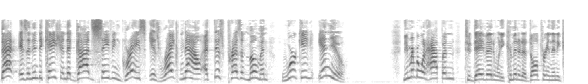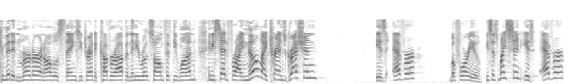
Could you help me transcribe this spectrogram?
that is an indication that God's saving grace is right now at this present moment working in you. Do you remember what happened to David when he committed adultery and then he committed murder and all those things he tried to cover up and then he wrote Psalm 51 and he said, For I know my transgression is ever before you. He says, My sin is ever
